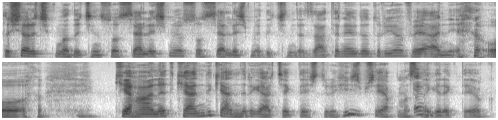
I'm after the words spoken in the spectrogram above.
Dışarı çıkmadığı için sosyalleşmiyor, sosyalleşmediği için de zaten evde duruyor ve hani o kehanet kendi kendini gerçekleştiriyor. Hiçbir şey yapmasına Evet. gerek de yok.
